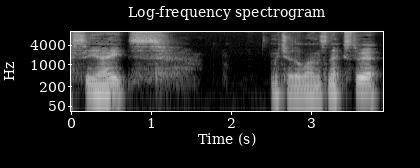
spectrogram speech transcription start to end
C8s, which are the ones next to it.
